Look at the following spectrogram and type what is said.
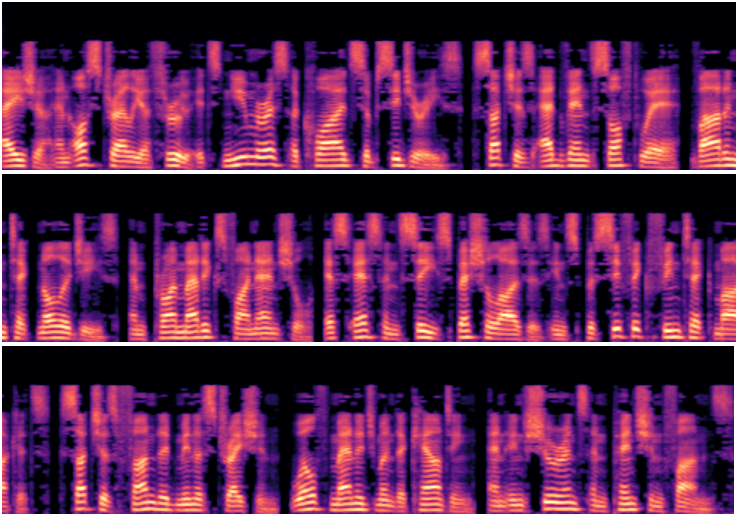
Asia and Australia through its numerous acquired subsidiaries, such as Advent Software, Varden Technologies, and Primatics Financial. SS&C specializes in specific fintech markets, such as fund administration, wealth management accounting, and insurance and pension funds.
